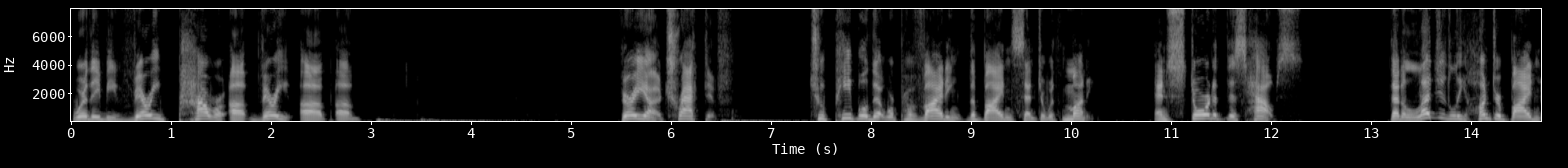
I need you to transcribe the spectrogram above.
where they'd be very power, uh, very, uh, uh, very uh, attractive to people that were providing the Biden Center with money and stored at this house that allegedly Hunter Biden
